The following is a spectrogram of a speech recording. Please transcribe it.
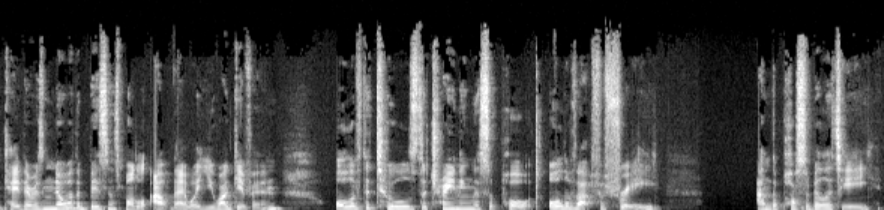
Okay, there is no other business model out there where you are given all of the tools, the training, the support, all of that for free, and the possibility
